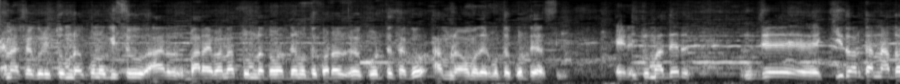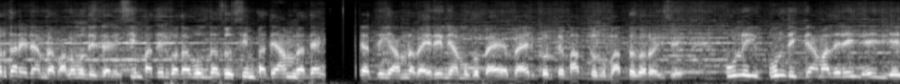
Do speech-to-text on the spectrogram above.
আমি আশা করি তোমরা কোনো কিছু আর বাড়াইবে না, তোমরা তোমাদের মতো করতে থাকো আমরা আমাদের মতো করতে আছি। এটাই। তোমাদের যে কি দরকার না দরকার, এটা আমরা ভালো মতোই জানি। সিম্পাতির কথা বলতেছো, সিম্পাতি আমরা দেখ যার দিকে আমরা বাইরে নিয়ে আমাকে বাই- বাইর করতে বাধ্য বাধ্য করা হয়েছে। কোন কোন দিক দিয়ে আমাদের এই এই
